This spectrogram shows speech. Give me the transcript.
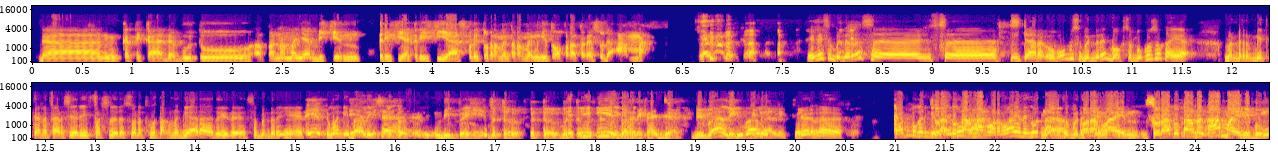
Dan ketika ada butuh apa namanya bikin trivia-trivia seperti turnamen-turnamen gitu, operatornya sudah aman. Ini sebenarnya se, se, secara umum sebenarnya box buku tuh kayak menerbitkan versi reverse dari surat hutang negara tuh gitu ya sebenarnya ya. Eh, Cuma dibalik iya, bisa, gitu. Di, iya, betul, betul, betul, betul. Iya, dibalik aja. Dibalik, dibalik. dibalik betul. Ya, uh, kan bukan kita surat utang, utang, orang lain yang utang nah, sebenarnya. Orang lain. Surat utang nakama ini, Bung.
